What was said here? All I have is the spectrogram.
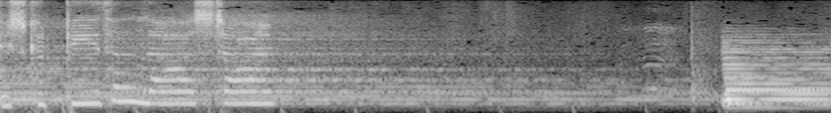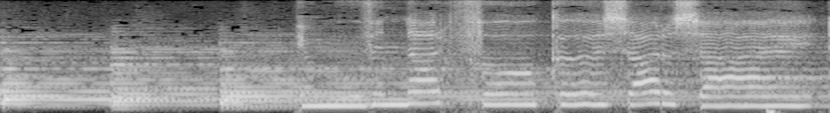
This could be the last time. You're moving out of focus, out of sight.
